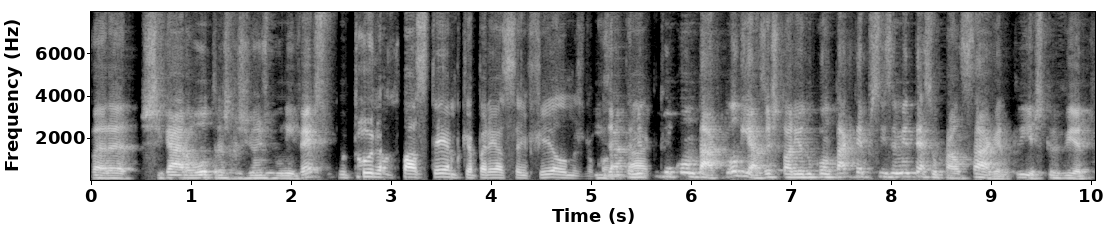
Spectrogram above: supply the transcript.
para chegar a outras regiões do universo. O túnel de espaço-tempo que aparece em filmes, no Exatamente, contacto. do contacto. Aliás, a história do contacto é precisamente essa. O Carl Sagan queria escrever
